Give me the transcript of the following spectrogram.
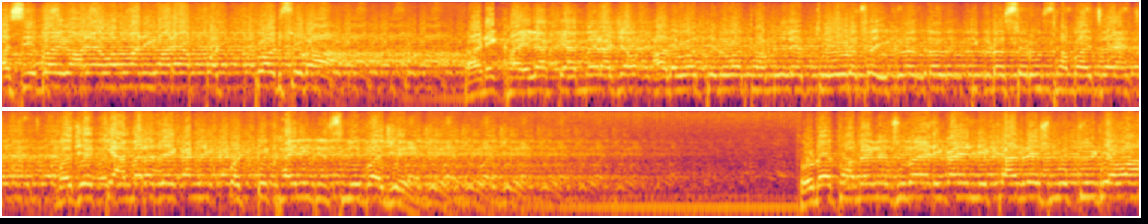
अशी बैल गाड्या वळवा आणि गाड्या पटपट सोडा. आणि खायला कॅमेराच्या आडवं तिडवं थांबलेले थोडस इकडं तर तिकडं सरून थांबायचं आहे म्हणजे कॅमेराच्या एकाने पट्टी खायली दिसली पाहिजे. थोडं थांबलेले सुद्धा या ठिकाणी निकाल रेश मुक्ती ठेवा.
